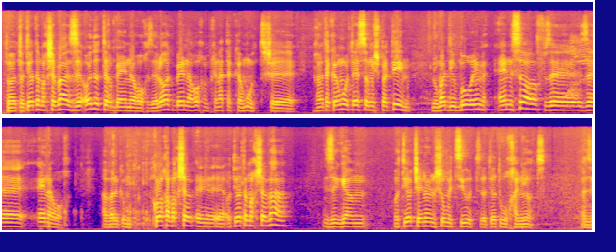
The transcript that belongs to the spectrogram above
זאת אומרת, אותיות המחשבה זה עוד יותר באין ארוך, זה לא רק באין ארוך מבחינת הכמות, שמבחינת הכמות עשר משפטים לעומת דיבורים אין סוף זה, זה אין ארוך. אבל כוח המחשב, אה, אה, אותיות המחשבה זה גם אותיות שאין להן שום מציאות, זה אותיות רוחניות. אז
